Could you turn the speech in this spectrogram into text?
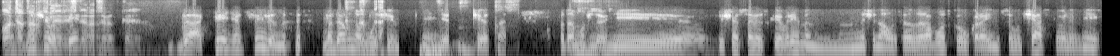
Вот это ну артиллерийская что, разведка. Да, пенициллин мы давно мучаем, если честно. Потому что и еще в советское время начиналась разработка, украинцы участвовали в ней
